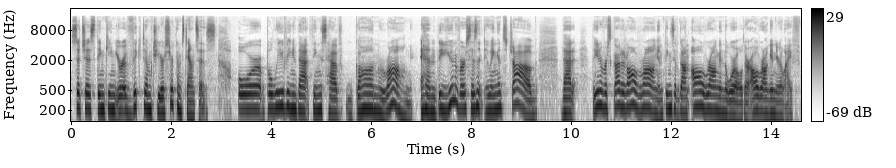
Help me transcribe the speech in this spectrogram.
such as thinking you're a victim to your circumstances, or believing that things have gone wrong and the universe isn't doing its job, that the universe got it all wrong and things have gone all wrong in the world or all wrong in your life.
